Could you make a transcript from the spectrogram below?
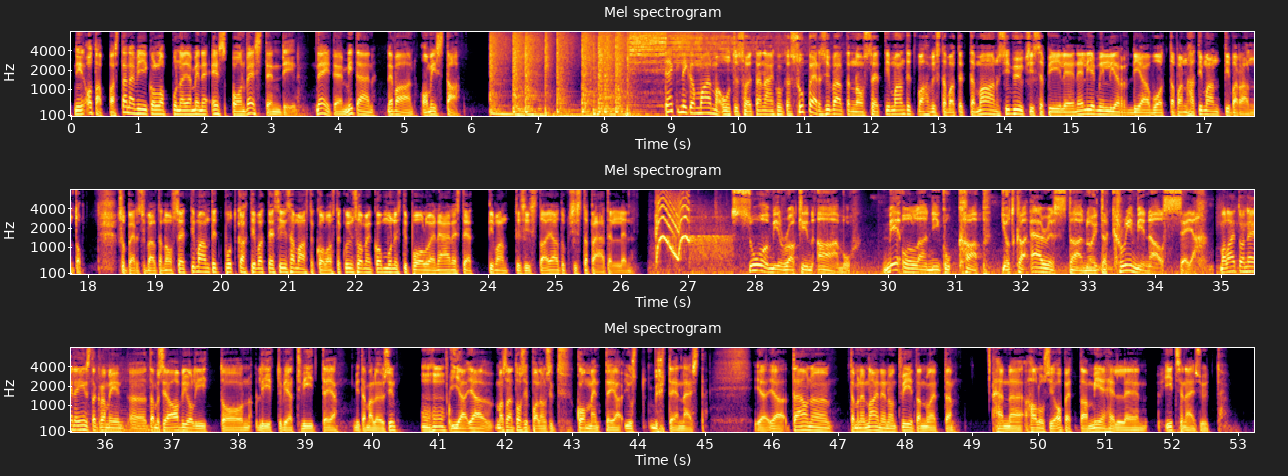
niin otappas tänä viikonloppuna ja mene Espoon Westendiin. Ne ei tee mitään, ne vaan omistaa. Tekniikan maailma uutisoi tänään, kuinka supersyvältä nousseet timantit vahvistavat, että maan syvyyksissä piilee neljä miljardia vuotta vanha timanttivaranto. Supersyvältä nousseet timantit putkahtivat esiin samasta kolosta kuin Suomen kommunistipuolueen äänestäjät timanttisista ajatuksista päätellen. Suomi Rockin aamu. Me ollaan niinku cop, jotka arrestaa noita criminalseja. Mä laitoin eilen Instagramiin äh, tämmöisiä avioliittoon liittyviä twiittejä, mitä mä löysin. Mm-hmm. Ja, ja mä sain tosi paljon sit kommentteja just yhteen näistä. Ja, ja tää on, äh, tämmönen nainen on twiitannut, että hän äh, halusi opettaa miehelleen itsenäisyyttä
